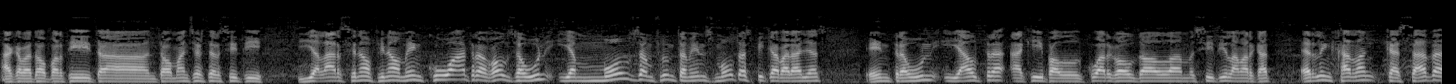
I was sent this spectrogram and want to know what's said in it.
Ha acabat el partit entre el Manchester City i l'Arsenal. Finalment, 4 gols a 1 i amb molts enfrontaments, moltes picabaralles entre un i altre equip. El quart gol del City l'ha marcat Erling Haaland, que s'ha de...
